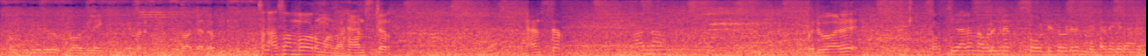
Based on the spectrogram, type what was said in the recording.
അപ്പം പുതിയൊരു ബ്ലോഗിലേക്ക് സ്വാഗതം. ആ സംഭവം ഓർമ്മ ഹാംസ്റ്റർ ഹാംസ്റ്റർ ഒരുപാട് കുറച്ച് കാലം നമ്മളിങ്ങനെ തോട്ടി ടെലഗ്രാമിൽ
